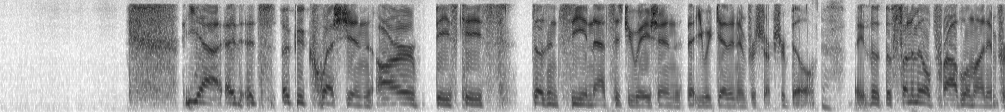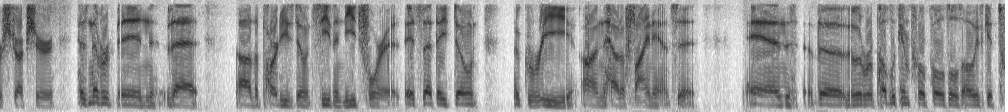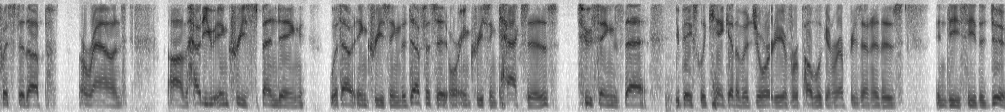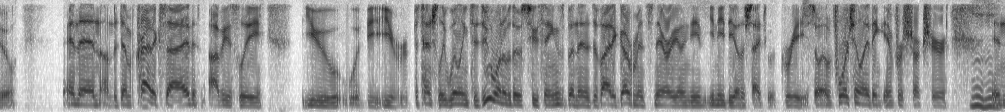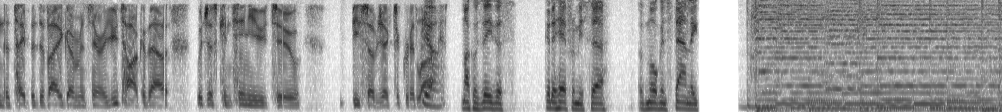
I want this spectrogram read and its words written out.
Yeah, it's a good question. Our base case doesn't see in that situation that you would get an infrastructure bill. the, the fundamental problem on infrastructure has never been that uh, the parties don't see the need for it. It's that they don't agree on how to finance it. And the, the Republican proposals always get twisted up around um, how do you increase spending without increasing the deficit or increasing taxes? Two things that you basically can't get a majority of Republican representatives in D.C. to do. And then on the Democratic side, obviously, you would be you're potentially willing to do one of those two things, but in a divided government scenario, you need, you need the other side to agree. So, unfortunately, I think infrastructure mm-hmm. in the type of divided government scenario you talk about would just continue to be subject to gridlock. Yeah. Michael Zezas, good to hear from you, sir, of Morgan Stanley.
